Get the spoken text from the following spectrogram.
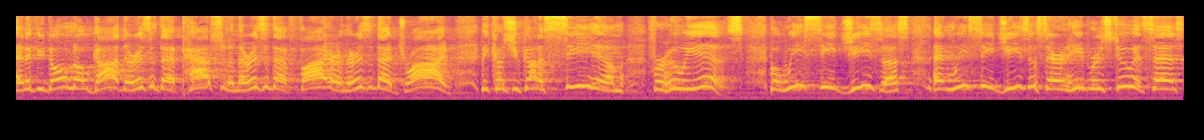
And if you don't know God, there isn't that passion and there isn't that fire and there isn't that drive because you've got to see Him for who He is. But we see Jesus, and we see Jesus there in Hebrews 2. It says,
